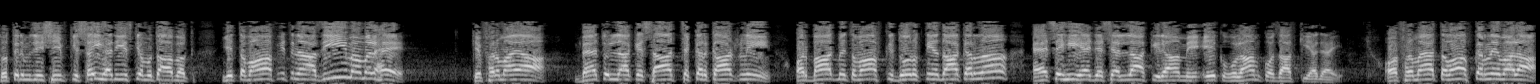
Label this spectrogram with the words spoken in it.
تو ترمزی شیف کی صحیح حدیث کے مطابق یہ طواف اتنا عظیم عمل ہے کہ فرمایا بیت اللہ کے ساتھ چکر کاٹ لیں اور بعد میں طواف کی دو رکھتے ادا کرنا ایسے ہی ہے جیسے اللہ کی راہ میں ایک غلام کو آزاد کیا جائے۔ اور فرمایا طواف کرنے والا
